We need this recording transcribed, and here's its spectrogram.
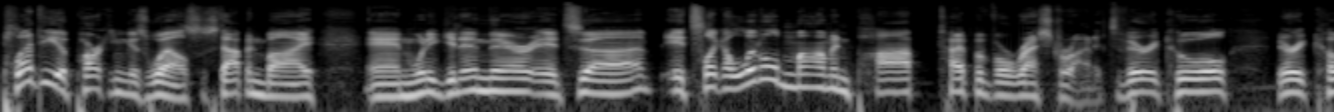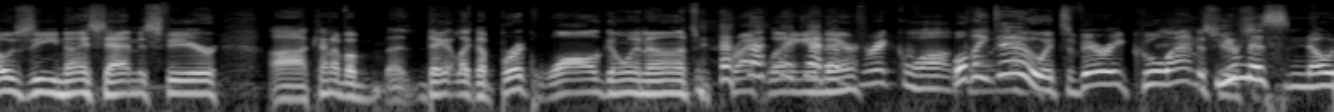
Plenty of parking as well. So stopping by, and when you get in there, it's uh, it's like a little mom and pop type of a restaurant. It's very cool, very cozy, nice atmosphere. Uh, kind of a they got like a brick wall going on, some track lighting got in a there. brick wall Well, they going do. It's a very cool atmosphere. You miss no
